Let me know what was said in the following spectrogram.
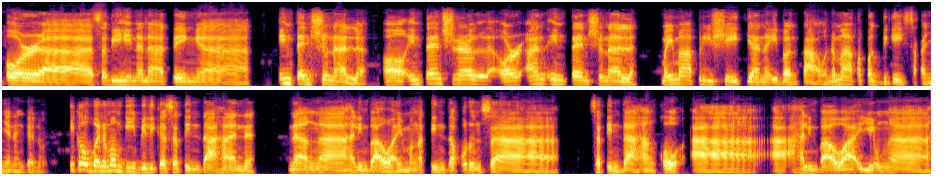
or uh, sabihin na nating uh, intentional. O intentional or unintentional, may ma-appreciate yan na ibang tao na makakapagbigay sa kanya ng ganun. Ikaw ba naman bibili ka sa tindahan ng uh, halimbawa, yung mga tinda ko rin sa sa tindahan ko. Uh, uh, halimbawa, yung uh,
